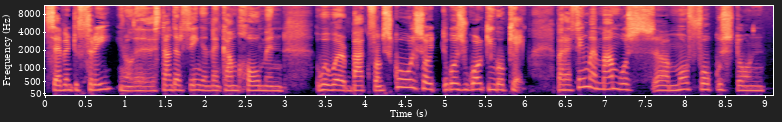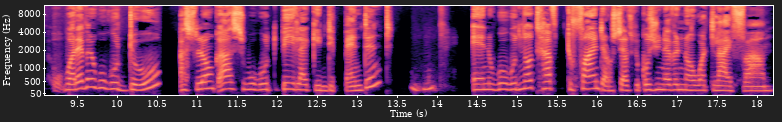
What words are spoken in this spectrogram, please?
seven to three, you know, the standard thing, and then come home and we were back from school. So it was working okay. But I think my mom was uh, more focused on whatever we would do as long as we would be like independent mm-hmm. and we would not have to find ourselves because you never know what life um,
